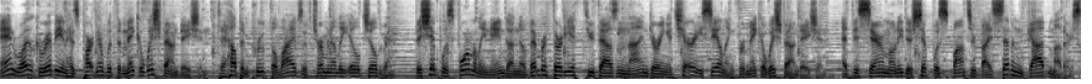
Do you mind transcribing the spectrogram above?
And Royal Caribbean has partnered with the Make a Wish Foundation to help improve the lives of terminally ill children. The ship was formally named on November 30th, 2009 during a charity sailing for Make a Wish Foundation. At this ceremony, the ship was sponsored by seven godmothers,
